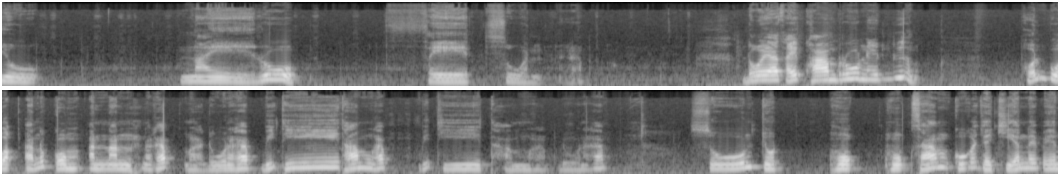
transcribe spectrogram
อยู่ในรูป ศษส่วนนะครับ โดยอาศัยความรู้ในเรื่อง ผลบวกอนุกรมอันนันต์นะครับ มาดูนะครับ วิธีทำครับ วิธีทำครับดูนะครับ0.663ครูก็จะเขียนได้เป็น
